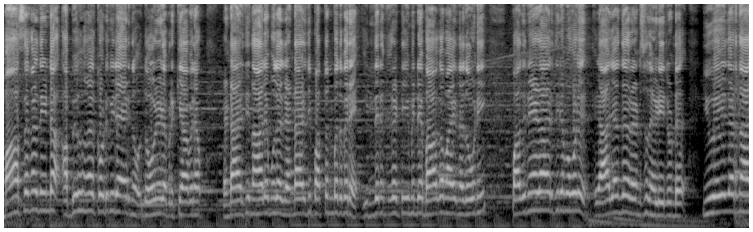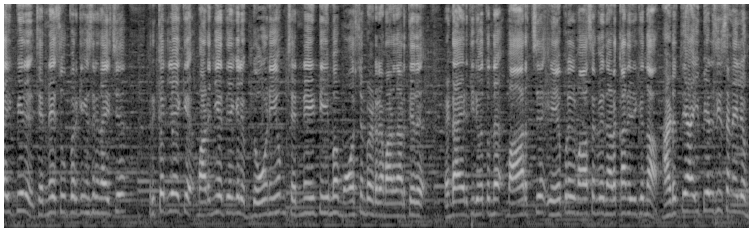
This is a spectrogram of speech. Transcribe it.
മാസങ്ങൾ നീണ്ട അഭ്യൂഹങ്ങൾക്കൊടുവിലായിരുന്നു ധോണിയുടെ പ്രഖ്യാപനം. രണ്ടായിരത്തി നാല് മുതൽ രണ്ടായിരത്തി പത്തൊൻപത് വരെ ഇന്ത്യൻ ക്രിക്കറ്റ് ടീമിന്റെ ഭാഗമായിരുന്ന ധോണി പതിനേഴായിരത്തിന് മുകളിൽ രാജ്യാന്തര റൺസ് നേടിയിട്ടുണ്ട്. യു എയിൽ നടന്ന ഐ പി എല്ലിൽ ചെന്നൈ സൂപ്പർ കിങ്സിനെ നയിച്ച് ക്രിക്കറ്റിലേക്ക് മടങ്ങിയെത്തിയെങ്കിലും ധോണിയും ചെന്നൈ ടീമും മോശം പ്രകടനമാണ് നടത്തിയത്. രണ്ടായിരത്തി ഇരുപത്തൊന്ന് മാർച്ച് ഏപ്രിൽ മാസങ്ങളിൽ നടക്കാനിരിക്കുന്ന അടുത്ത ഐ പി എൽ സീസണിലും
